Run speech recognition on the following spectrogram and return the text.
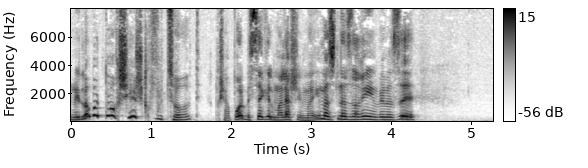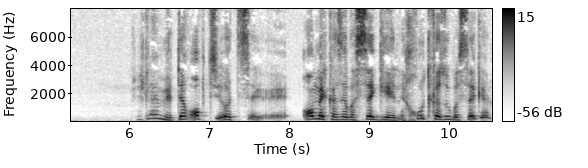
אני לא בטוח שיש קבוצות, כשהפועל בסגל מלא עם הזרים ובזה, שיש להם יותר אופציות, עומק כזה בסגל, איכות כזו בסגל,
